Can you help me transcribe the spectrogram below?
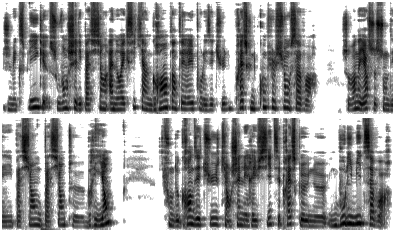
Je m'explique, souvent chez les patients anorexiques, il y a un grand intérêt pour les études, presque une compulsion au savoir. Souvent d'ailleurs, ce sont des patients ou patientes euh, brillants, qui font de grandes études, qui enchaînent les réussites, c'est presque une, une boulimie de savoir.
